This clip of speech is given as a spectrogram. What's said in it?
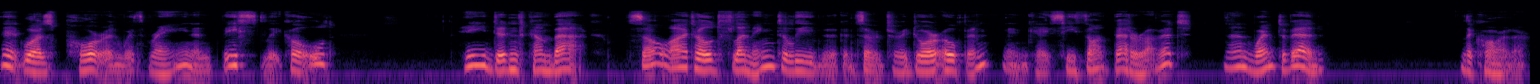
It was pouring with rain and beastly cold. He didn't come back, so I told Fleming to leave the conservatory door open, in case he thought better of it, and went to bed. The Coroner.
